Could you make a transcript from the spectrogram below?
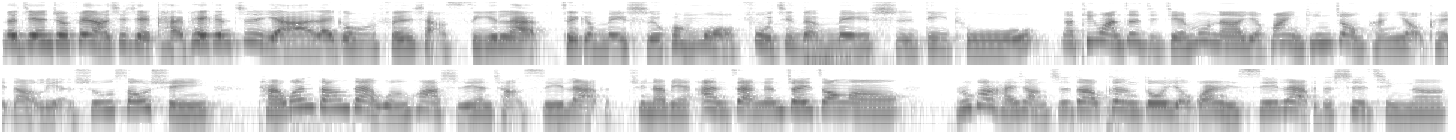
那今天就非常谢谢凯佩跟智雅来跟我们分享 C Lab 这个美食荒漠附近的美食地图。那听完这集节目呢，也欢迎听众朋友可以到脸书搜寻。台湾当代文化实验场 C Lab，去那边按赞跟追踪哦。如果还想知道更多有关于 C Lab 的事情呢，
